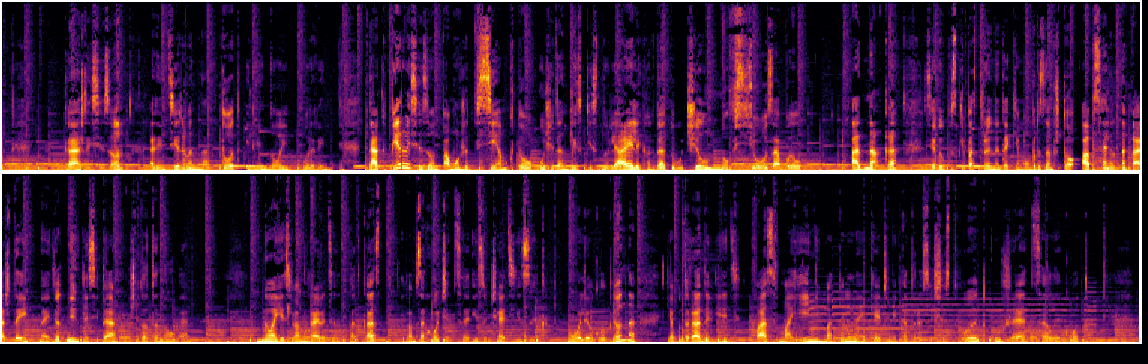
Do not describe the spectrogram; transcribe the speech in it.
каждый сезон ориентирован на тот или иной уровень. Так, первый сезон поможет всем, кто учит английский с нуля или когда-то учил, но все забыл. Однако, все выпуски построены таким образом, что абсолютно каждый найдет в них для себя что-то новое. Ну а если вам нравится этот подкаст и вам захочется изучать язык более углубленно, я буду рада видеть вас в моей Нигматульной Академии, которая существует уже целый год.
